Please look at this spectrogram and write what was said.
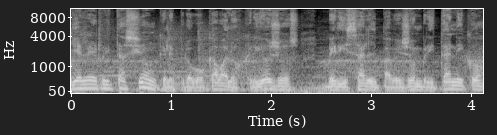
y a la irritación que les provocaba a los criollos ver izar el pabellón británico,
